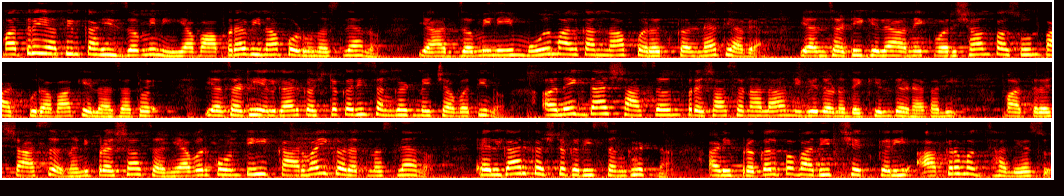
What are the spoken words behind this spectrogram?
मात्र यातील काही जमिनी या वापराविना पडून असल्यानं या जमिनी मूळ मालकांना परत करण्यात याव्या. यांसाठी गेल्या अनेक वर्षांपासून पाठपुरावा केला जातोय. यासाठी एल्गार कष्टकरी संघटनेच्या वतीनं अनेकदा शासन प्रशासनाला निवेदनं देखील देण्यात आली. मात्र शासन आणि प्रशासन यावर कोणतीही कारवाई करत नसल्यानं एल्गार कष्टकरी संघटना आणि प्रकल्पबाधित शेतकरी आक्रमक झाले असून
